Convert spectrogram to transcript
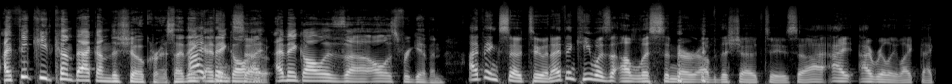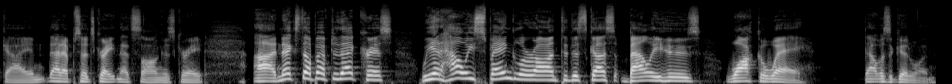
I think he'd come back on the show, Chris. I think I I, think, think all so. I, I think all is uh, all is forgiven. I think so too, and I think he was a listener of the show too. So I, I, I really like that guy, and that episode's great, and that song is great. Uh, next up after that, Chris, we had Howie Spangler on to discuss Ballyhoo's "Walk Away." That was a good one.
